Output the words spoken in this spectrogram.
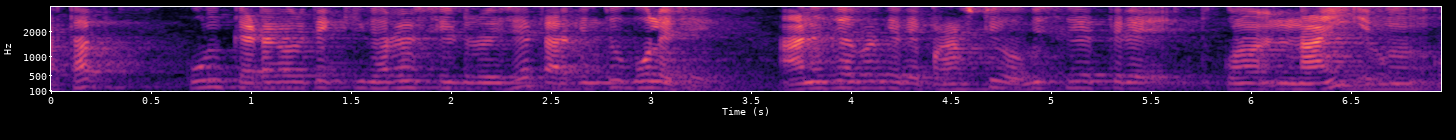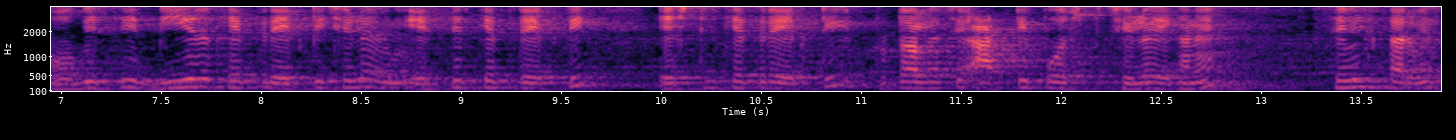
অর্থাৎ কোন ক্যাটাগরিতে কী ধরনের সিট রয়েছে তার কিন্তু বলেছে। আনরিজার্ভের ক্ষেত্রে পাঁচটি, ওবিসি ক্ষেত্রে কোনো নাই এবং ওবিসি বি এর ক্ষেত্রে একটি ছিল এবং এসসির ক্ষেত্রে একটি এসটির ক্ষেত্রে একটি, টোটাল হচ্ছে আটটি পোস্ট ছিল এখানে। সিভিল সার্ভিস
